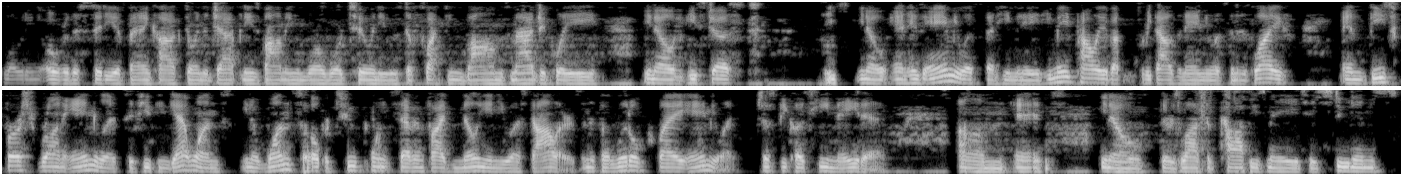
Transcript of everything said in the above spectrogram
floating over the city of Bangkok during the Japanese bombing in World War II, and he was deflecting bombs magically. You know, he's just you know, and his amulets that he made, he made probably about 3,000 amulets in his life. And these first run amulets, if you can get ones, you know, one sold for 2.75 million US dollars. And it's a little clay amulet just because he made it. Um, and, you know, there's lots of copies made. His students'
